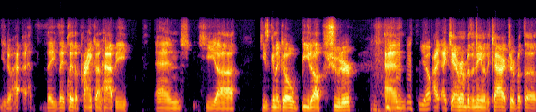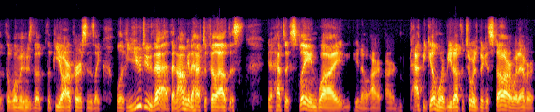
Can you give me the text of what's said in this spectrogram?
you know, ha- they they play the prank on Happy, and he uh, he's gonna go beat up Shooter, and yep. I, I can't remember the name of the character, but the the woman who's the the PR person is like, well, if you do that, then I'm gonna have to fill out this, have to explain why you know our our Happy Gilmore beat up the tour's biggest star or whatever.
